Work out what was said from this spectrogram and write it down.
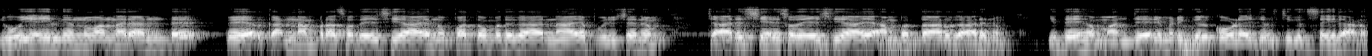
യു എയിൽ നിന്ന് വന്ന രണ്ട് പേർ കണ്ണമ്പ്ര സ്വദേശിയായ മുപ്പത്തൊമ്പതുകാരനായ പുരുഷനും ചാരശ്ശേരി സ്വദേശിയായ അമ്പത്താറുകാരനും. ഇദ്ദേഹം മഞ്ചേരി മെഡിക്കൽ കോളേജിൽ ചികിത്സയിലാണ്.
